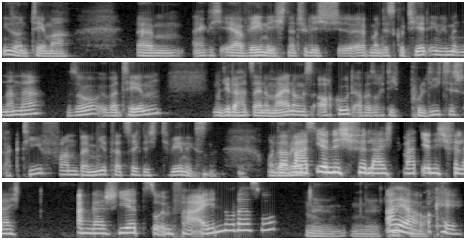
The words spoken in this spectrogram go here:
nie so ein Thema. Ähm, eigentlich eher wenig. Natürlich, äh, man diskutiert irgendwie miteinander, so über Themen. Und jeder hat seine Meinung, ist auch gut, aber so richtig politisch aktiv waren bei mir tatsächlich die wenigsten. Und aber wart ihr nicht vielleicht, wart ihr nicht vielleicht engagiert, so im Verein oder so? Nee, nee. Ah ja, okay.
